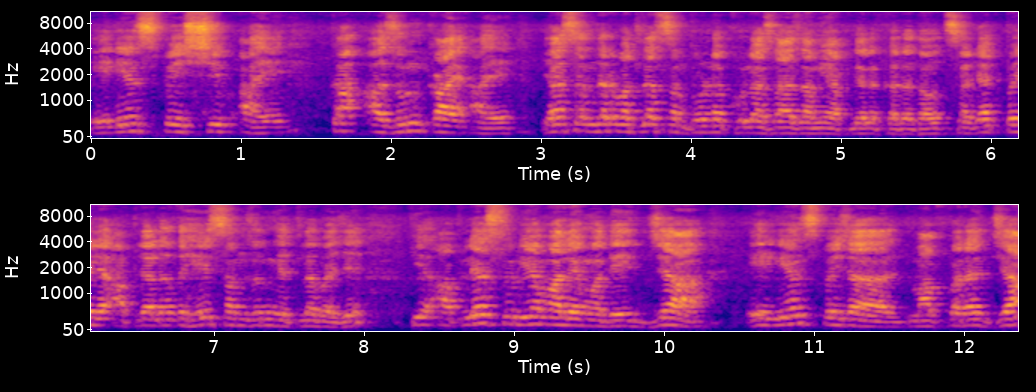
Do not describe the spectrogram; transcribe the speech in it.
एलियन स्पेसशिप आहे का अजून काय आहे? या संदर्भातला संपूर्ण खुलासा आज आम्ही आपल्याला करत आहोत. सगळ्यात पहिले आपल्याला तर हे समजून घेतलं पाहिजे की आपल्या सूर्यमालेमध्ये ज्या एलियन स्पेस माफ करा ज्या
